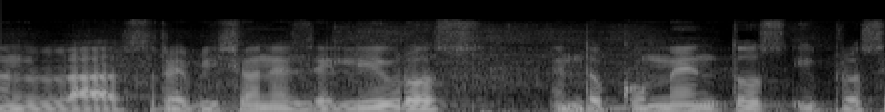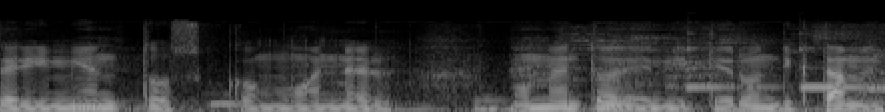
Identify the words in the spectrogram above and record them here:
en las revisiones de libros, en documentos y procedimientos, como en el momento de emitir un dictamen.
